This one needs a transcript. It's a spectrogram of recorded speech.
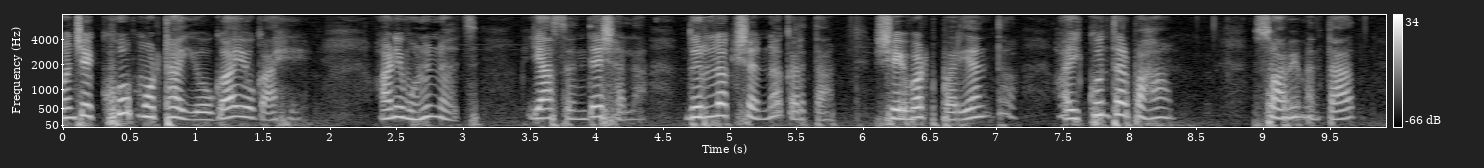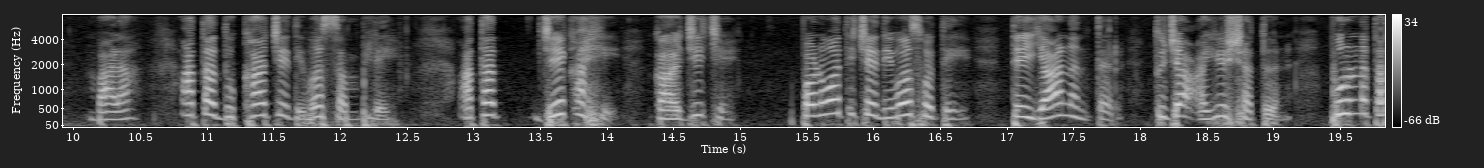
म्हणजे खूप मोठा योगायोग आहे. आणि म्हणूनच या संदेशाला दुर्लक्ष न करता शेवटपर्यंत ऐकून तर पहा. स्वामी म्हणतात बाळा आता दुःखाचे दिवस संपले. आता जे काही काळजीचे पणवतीचे दिवस होते ते यानंतर तुझ्या आयुष्यातून पूर्णत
